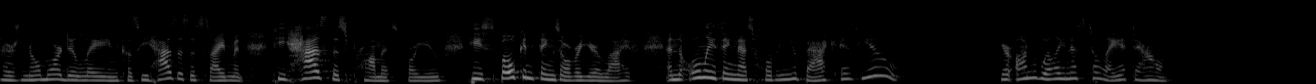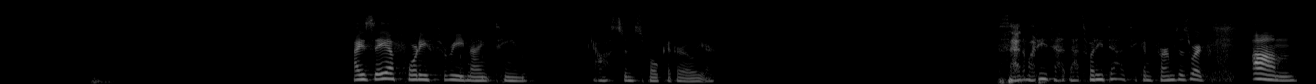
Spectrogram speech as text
There's no more delaying because he has this assignment. He has this promise for you. He's spoken things over your life, and the only thing that's holding you back is you your unwillingness to lay it down. Isaiah 43 19. Austin spoke it earlier. Is that what he does? That's what he does. He confirms his word. Um,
